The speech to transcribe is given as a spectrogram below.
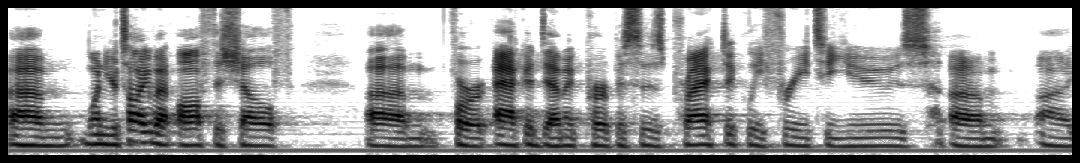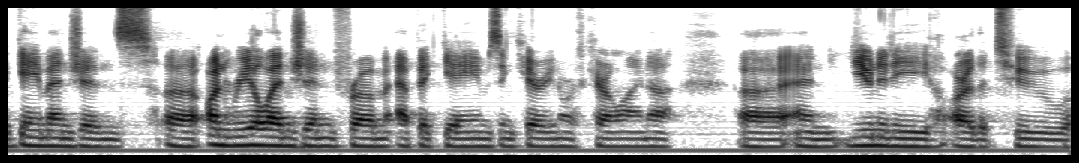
Um, when you're talking about off-the-shelf, um, for academic purposes, practically free to use um, uh, game engines, uh, Unreal Engine from Epic Games in Cary, North Carolina, uh, and Unity are the two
